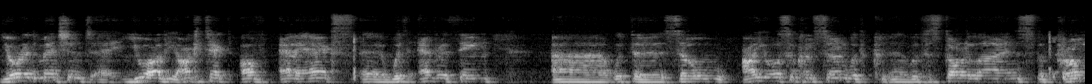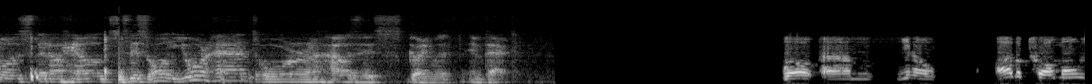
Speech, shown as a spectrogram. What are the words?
you already mentioned uh, you are the architect of LAX uh, with everything. Uh, with the so, are you also concerned with uh, with the storylines, the promos that are held? Is this all in your hand, or how is this going with Impact? Well, um, you know, all the promos,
